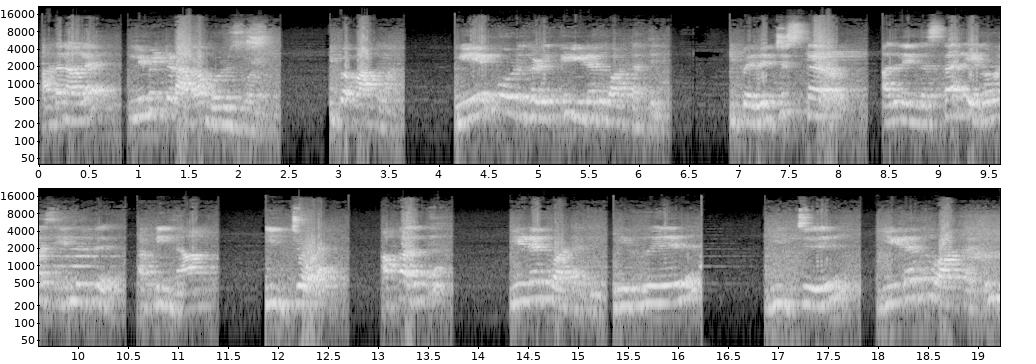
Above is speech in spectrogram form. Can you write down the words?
அதனால லிமிட்டடாக தான் வேர்ட்ஸ் வரும். இப்ப பார்க்கலாம். நேர்கோடுகளுக்கு இடது வாட்டத்தில் இப்ப ரெஜிஸ்டர் அதுல இந்த ஸ்தர் எதோட சேர்ந்திருக்கு அப்படின்னா இஜோட அப்ப அதுக்கு இடது வாட்டத்தில் இரு இஜு இடது வாட்டத்தில்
